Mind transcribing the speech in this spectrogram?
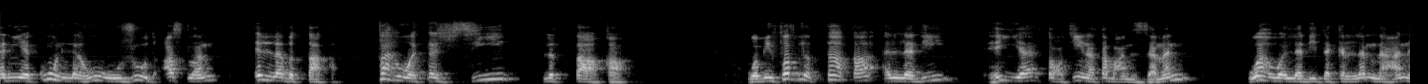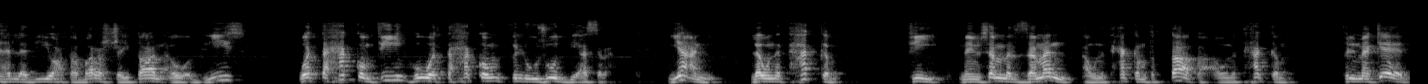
أن يكون له وجود أصلا إلا بالطاقة. فهو تجسيد للطاقة. وبفضل الطاقة الذي هي تعطينا طبعا الزمن وهو الذي تكلمنا عنه الذي يعتبر الشيطان أو إبليس والتحكم فيه هو التحكم في الوجود بأسرة. يعني لو نتحكم في ما يسمى الزمن أو نتحكم في الطاقة أو نتحكم في المكان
